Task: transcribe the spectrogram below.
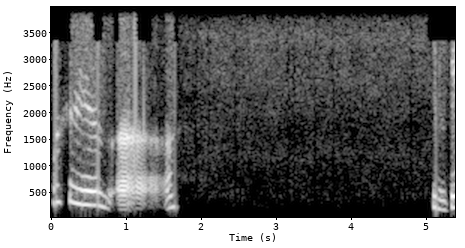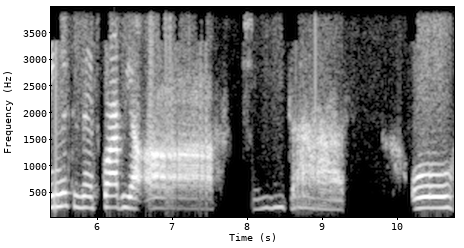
What's his uh? His Venus is in Scorpio. Oh, Jesus. Oh,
